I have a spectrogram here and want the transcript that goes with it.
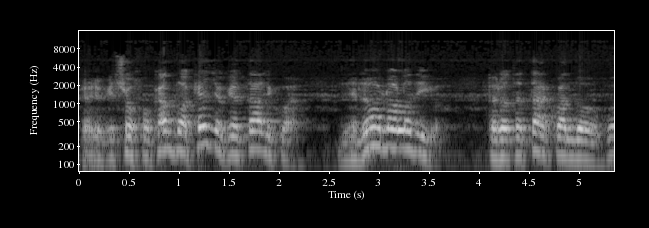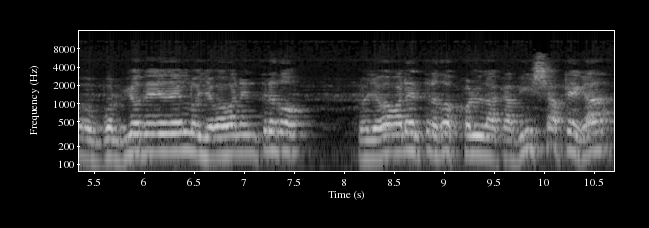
que, sofocando aquello, que tal y cual. Dice, no, no lo digo. Pero total, cuando volvió de él, lo llevaban entre dos, lo llevaban entre dos con la camisa pegada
